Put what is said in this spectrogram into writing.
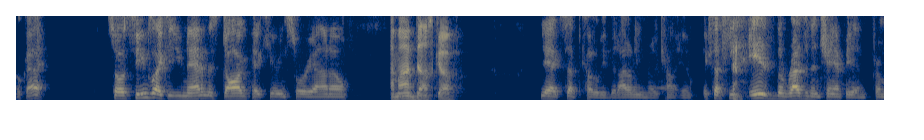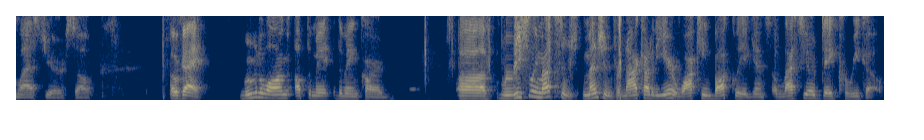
Okay. So it seems like a unanimous dog pick here in Soriano. I'm on Dusko. Yeah, except Kobe, but I don't even really count you. Except he is the resident champion from last year. So, okay, moving along up the main the main card. Uh, recently mentioned mentioned for knockout of the year, Joaquin Buckley against Alessio Di Chirico,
